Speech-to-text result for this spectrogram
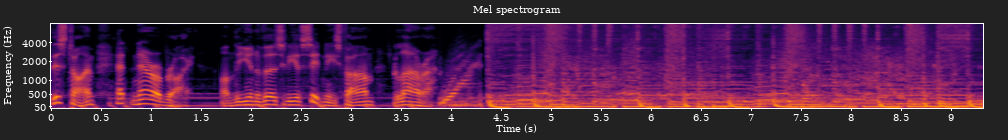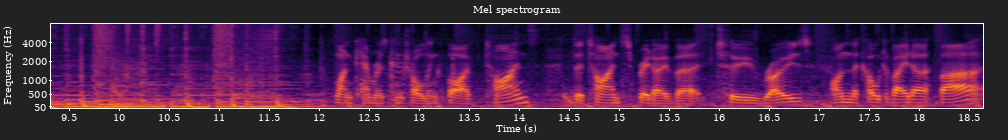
this time at Narrabri on the University of Sydney's farm, Llara. One camera is controlling five tines. The tines spread over two rows on the cultivator bar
